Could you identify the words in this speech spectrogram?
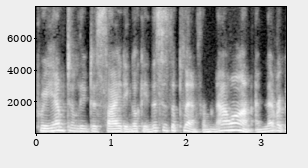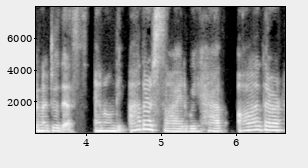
preemptively deciding, okay, this is the plan from now on. I'm never going to do this. And on the other side, we have other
